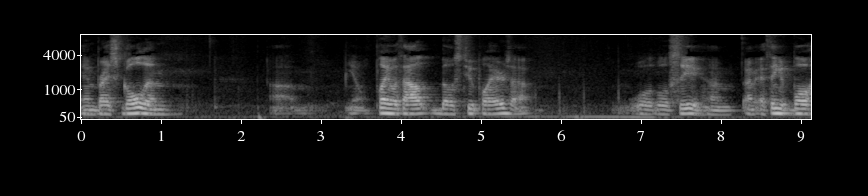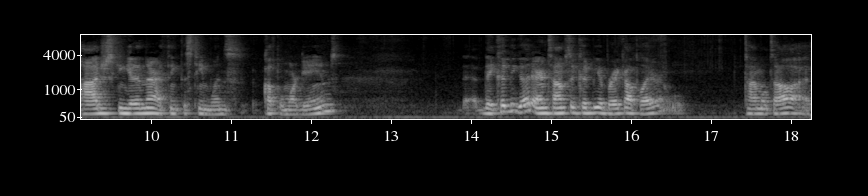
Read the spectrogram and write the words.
and Bryce Golden, um, you know, play without those two players, uh, we'll we'll see. Um, I, mean, I think if Bo Hodges can get in there, I think this team wins a couple more games. They could be good. Aaron Thompson could be a breakout player. Time will tell. I,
